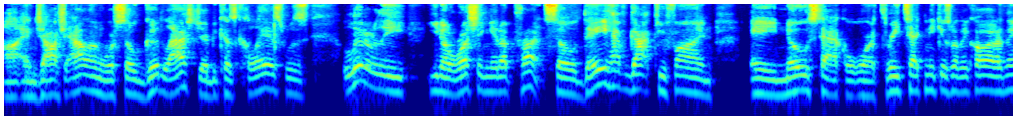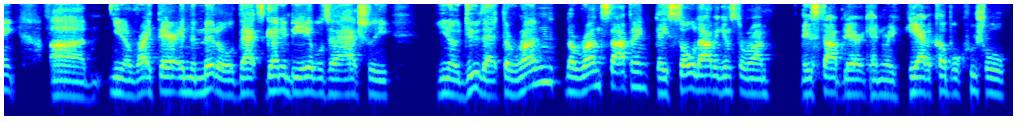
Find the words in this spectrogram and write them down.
uh, and Josh Allen were so good last year because Calais was literally, you know, rushing it up front. So they have got to find a nose tackle or a three technique is what they call it. I think, uh, you know, right there in the middle. That's going to be able to actually, you know, do that. The run, the run stopping. They sold out against the run. They stopped Derrick Henry. He had a couple crucial.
